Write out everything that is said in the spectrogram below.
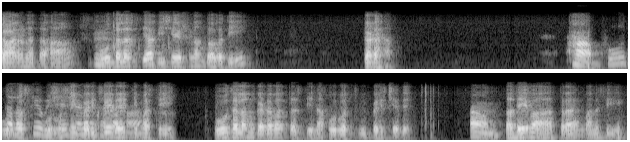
कारणतः भूतलस्य विशेषणं भवति घटः। हा भूतलस्य विशेषणं किमस्ति? भूतलं घटवत् अस्ति न पूर्वस्मिन् परिच्छेदे। तदेव अत्र मनसि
